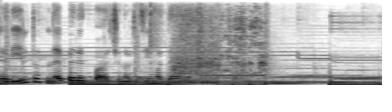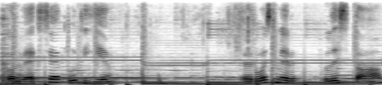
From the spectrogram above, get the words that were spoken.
Гріль тут не передбачено в цій моделі. Конвекція тут є. Розмір листа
